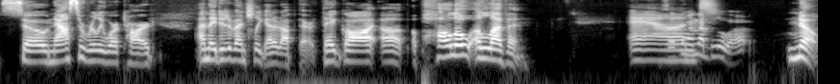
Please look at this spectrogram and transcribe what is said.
So NASA really worked hard, and they did eventually get it up there. They got up Apollo 11. And Is that the one that blew up? no,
